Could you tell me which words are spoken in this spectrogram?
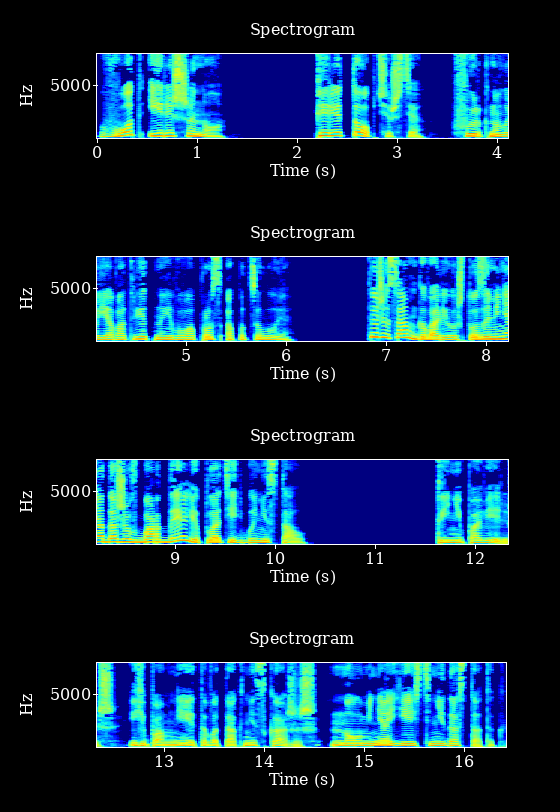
Вот и решено. «Перетопчешься», — фыркнула я в ответ на его вопрос о поцелуе. «Ты же сам говорил, что за меня даже в борделе платить бы не стал». Ты не поверишь, и по мне этого так не скажешь, но у меня есть недостаток.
